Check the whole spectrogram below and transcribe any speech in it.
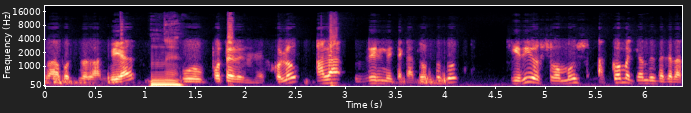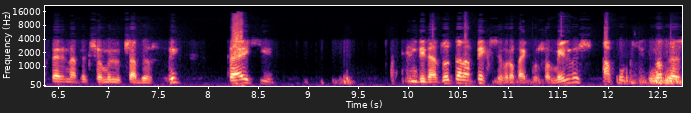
από την Ολλανδία Ναι, που ποτέ δεν είναι εύκολο, αλλά δεν είναι και κατόρθωτο. Κυρίως όμως, ακόμα και αν δεν τα καταφέρει να παίξει ο ομίλου Champions League, θα έχει την δυνατότητα να παίξει ευρωπαϊκούς ομίλους, αφού ξεκινώντας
